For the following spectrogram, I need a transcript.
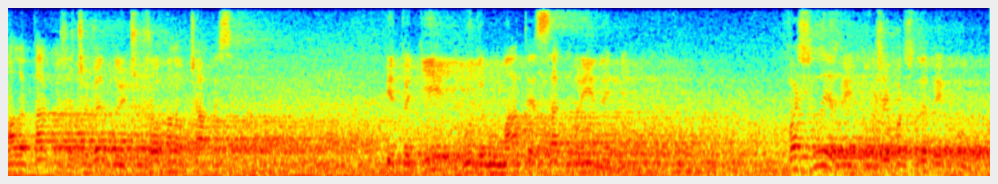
але також, очевидно, і чужого навчатися. І тоді будемо мати закорінення. Важливий, дуже важливий пункт.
